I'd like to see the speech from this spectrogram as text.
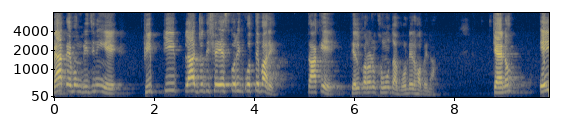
ম্যাথ এবং রিজনিং এ ফিফটি প্লাস যদি সে স্কোরিং করতে পারে তাকে ফেল করানোর ক্ষমতা বোর্ডের হবে না। কেন? এই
